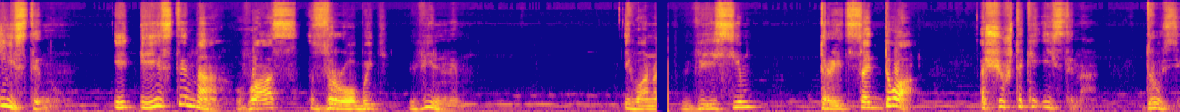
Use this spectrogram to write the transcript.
істину. І істина вас зробить вільним. Івана 8, 32. А що ж таке істина? Друзі,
